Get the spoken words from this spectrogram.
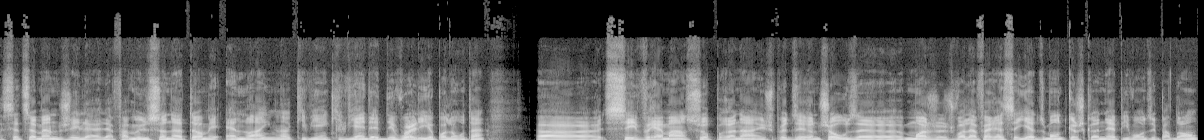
cette semaine, j'ai la, fameuse Sonata, mais N-Line, qui vient, qui vient d'être dévoilée il n'y a pas longtemps. Euh, c'est vraiment surprenant. Et je peux te dire une chose, moi, je, vais la faire essayer à du monde que je connais, puis ils vont dire pardon.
